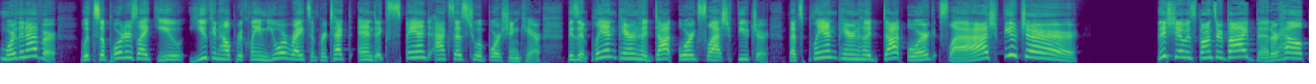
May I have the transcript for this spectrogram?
more than ever. With supporters like you, you can help reclaim your rights and protect and expand access to abortion care. Visit plannedparenthood.org slash future. That's plannedparenthood.org slash future. This show is sponsored by BetterHelp.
